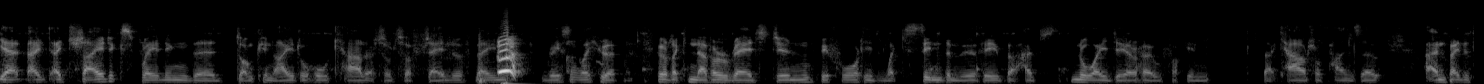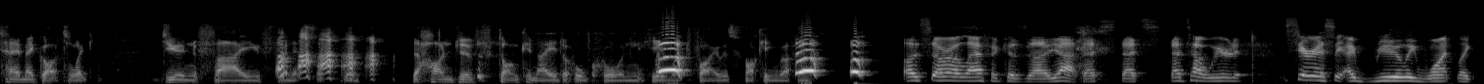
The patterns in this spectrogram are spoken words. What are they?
Yeah, I, I tried explaining the Duncan Idaho character to a friend of mine recently who had, who had like never read Dune before. He'd like seen the movie but had no idea how fucking that character pans out. And by the time I got to like Dune five, when it's like the, the hundredth Duncan Idaho clone, he like, thought I was fucking with him. I'm sorry, I'm laughing because uh, yeah, that's that's that's how weird. It, seriously, I really want like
